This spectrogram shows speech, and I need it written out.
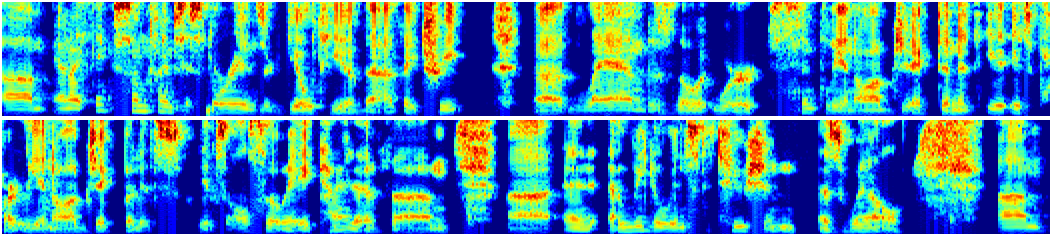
um, and I think sometimes historians are guilty of that. They treat uh, land as though it were simply an object, and it, it, it's partly an object, but it's it's also a kind of um, uh, an, a legal institution as well. Um,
